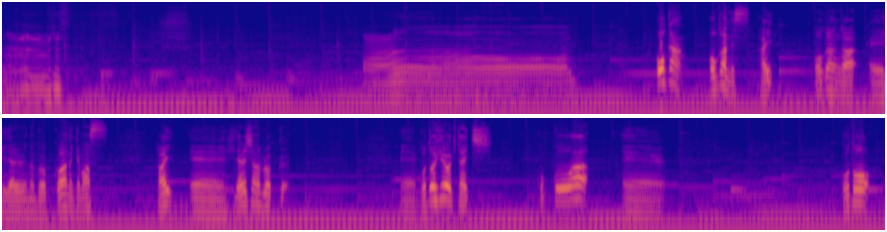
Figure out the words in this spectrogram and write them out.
うん王冠王冠ですはい王冠が、えー、左上のブロックは抜けますはい、えー、左下のブロック、えー、後藤弘樹太一ここはえー、後藤、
